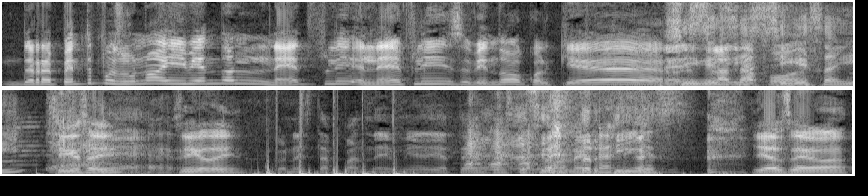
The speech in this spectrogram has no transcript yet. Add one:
de repente pues uno ahí viendo el Netflix, el Netflix, viendo cualquier ¿Sigues, plataforma. ¿Sigues ahí? ¿Sigues ahí? ¿Sigues ahí? Con esta ya tengo Haciendo tortillas. Ya se va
